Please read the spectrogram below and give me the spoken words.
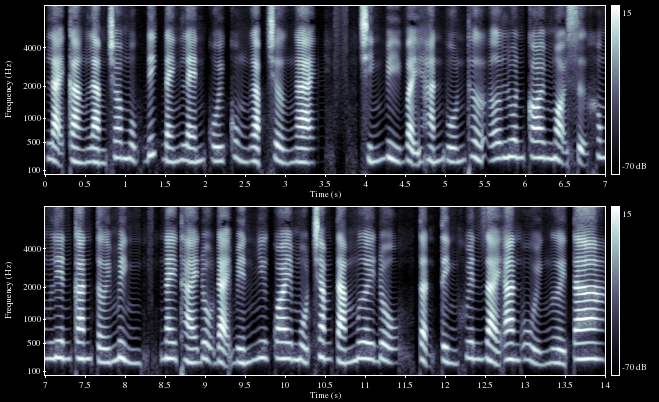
lại càng làm cho mục đích đánh lén cuối cùng gặp trở ngại. Chính vì vậy hắn vốn thờ ơ luôn coi mọi sự không liên can tới mình, nay thái độ đại biến như quay 180 độ, tận tình khuyên giải an ủi người ta.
